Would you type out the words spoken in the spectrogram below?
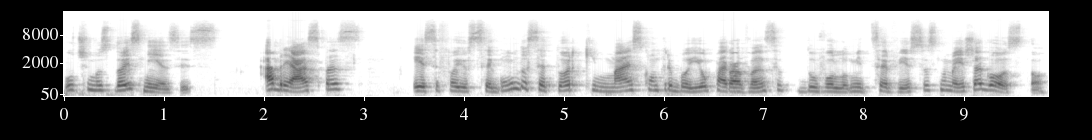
últimos dois meses. Abre aspas, esse foi o segundo setor que mais contribuiu para o avanço do volume de serviços no mês de agosto.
